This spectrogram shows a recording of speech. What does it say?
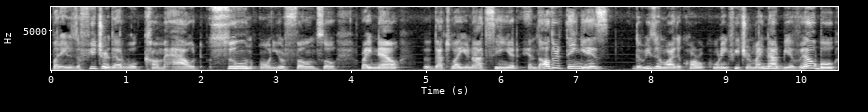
but it is a feature that will come out soon on your phone. So right now, that's why you're not seeing it. And the other thing is the reason why the call recording feature might not be available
